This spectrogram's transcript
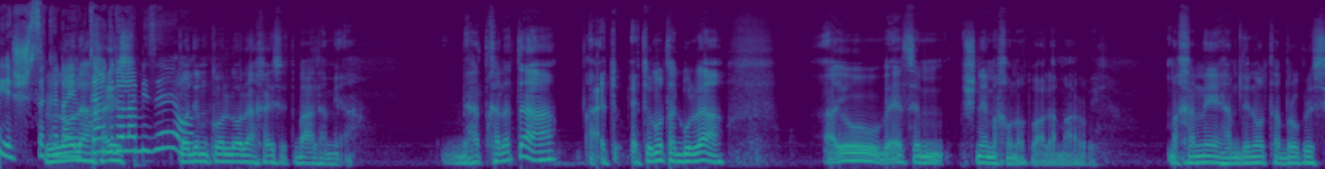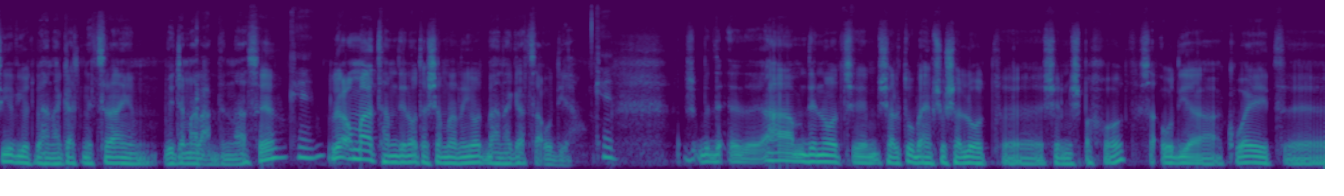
יש סכנה לא יותר להכעיס- גדולה מזה? או... קודם כל לא להכעיס את בעל המאה. בהתחלתה, העיתונות הגולה, היו בעצם שני מחנות בעולם הערבי. מחנה המדינות הפרוגרסיביות בהנהגת מצרים וג'מאל עבד אל-נאצר, כן, לעומת המדינות השמרניות בהנהגת סעודיה. כן. המדינות ששלטו בהן שושלות אה, של משפחות, סעודיה, כווית, אה,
